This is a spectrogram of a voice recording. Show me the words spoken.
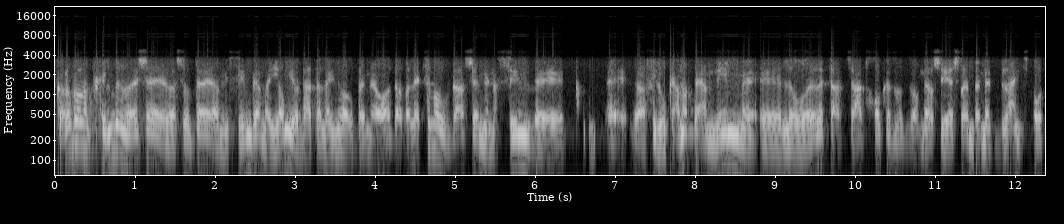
קודם כל נתחיל בזה שרשות המיסים גם היום יודעת עלינו הרבה מאוד, אבל עצם העובדה שהם מנסים ו- אה, כמה פעמים אה, אה, לעורר את הצעת חוק הזאת, זה אומר שיש להם באמת בליינד ספוט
